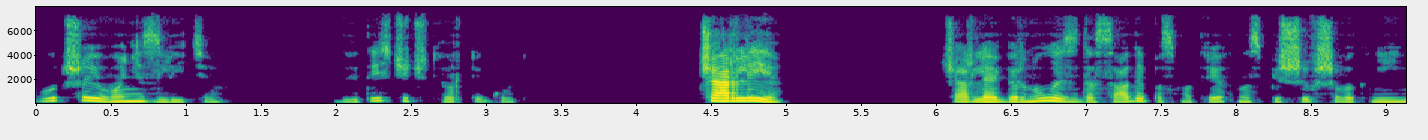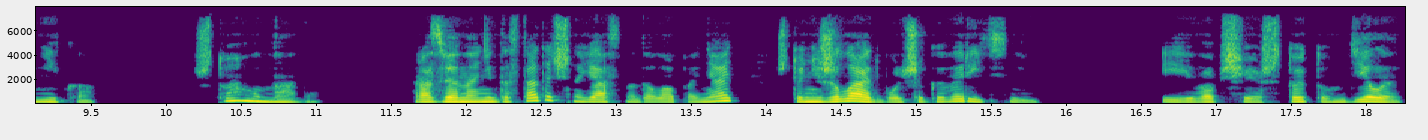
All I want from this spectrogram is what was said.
Лучше его не злите. 2004 год. «Чарли!» Чарли обернулась с досадой, посмотрев на спешившего к ней Ника. Что ему надо? Разве она недостаточно ясно дала понять, что не желает больше говорить с ним? И вообще, что это он делает?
